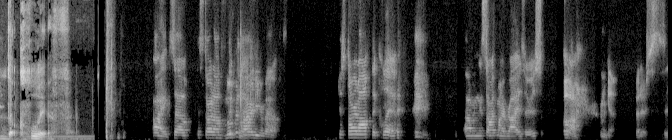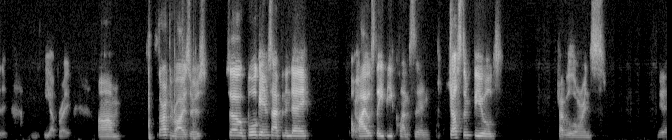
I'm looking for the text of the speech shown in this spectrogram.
The Cliff. All right, so to start off, Moving hard to your mouth. to start off the cliff, um, I'm gonna start with my risers. Ugh, I'm gonna better sit, be upright. Um, start with the risers. So bowl games happen today. Ohio State beat Clemson. Justin Fields, Trevor Lawrence. Yeah.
